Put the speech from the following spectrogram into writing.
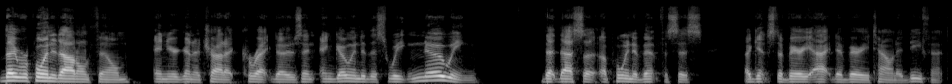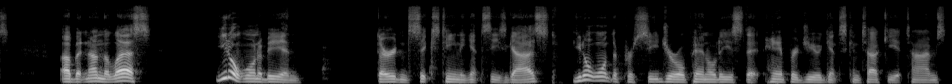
they were pointed out on film, and you're going to try to correct those and, and go into this week knowing that that's a, a point of emphasis against a very active, very talented defense. Uh, but nonetheless, you don't want to be in third and 16 against these guys. You don't want the procedural penalties that hampered you against Kentucky at times.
